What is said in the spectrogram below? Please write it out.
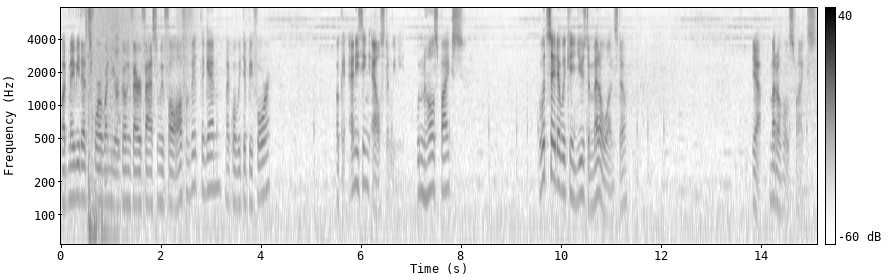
But maybe that's for when you're going very fast and we fall off of it again, like what we did before. Okay, anything else that we need? Wooden hull spikes. I would say that we can use the metal ones, though. Yeah, metal hull spikes.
